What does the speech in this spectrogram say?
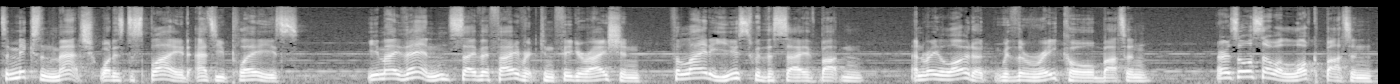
to mix and match what is displayed as you please. You may then save a favourite configuration for later use with the save button and reload it with the recall button. There is also a lock button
